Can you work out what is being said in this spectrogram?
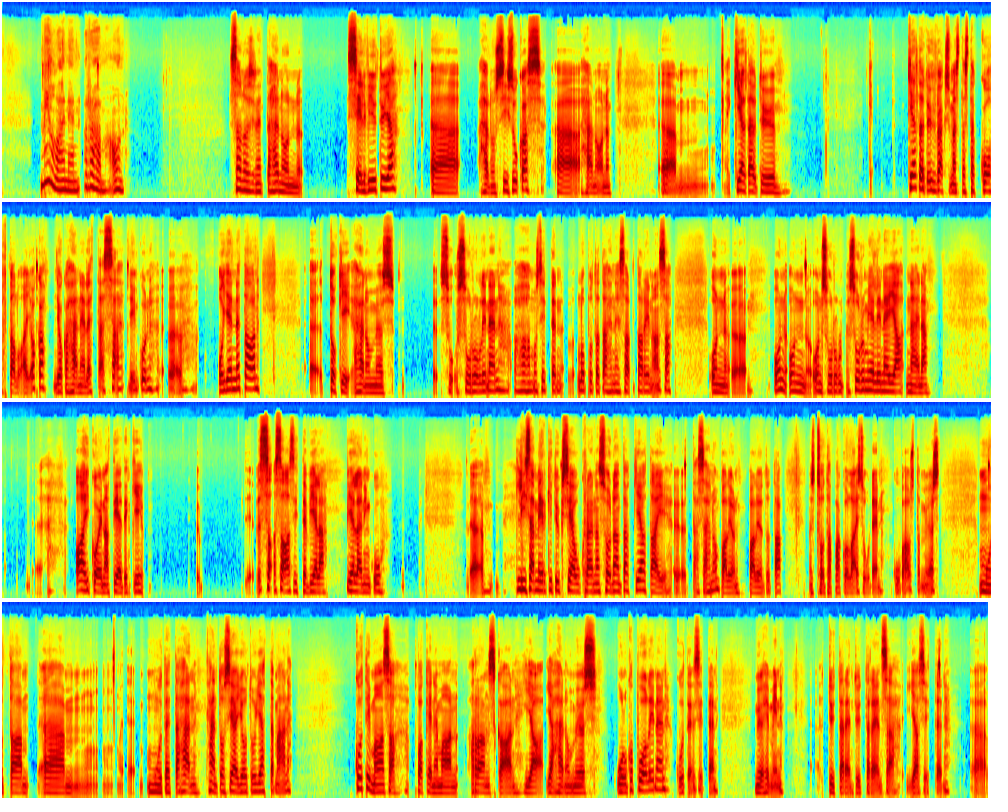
Millainen Raama on? Sanoisin, että hän on selviytyjä, hän on sisukas, hän on äm, kieltäytyy, kieltäytyy hyväksymästä sitä kohtaloa, joka, joka hänelle tässä niin kuin, ö, ojennetaan. Toki hän on myös su- surullinen hahmo sitten lopulta tähän hänen tarinansa on, on, on, on sur, surmielinen ja näinä aikoina tietenkin sa, saa sitten vielä, vielä niin kuin, lisämerkityksiä Ukrainan sodan takia, tai tässähän on paljon, paljon tota, sotapakolaisuuden kuvausta myös. Mutta, ähm, mutta että hän, hän tosiaan joutuu jättämään kotimaansa pakenemaan Ranskaan ja, ja hän on myös ulkopuolinen, kuten sitten myöhemmin tyttären tyttärensä ja sitten ää,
